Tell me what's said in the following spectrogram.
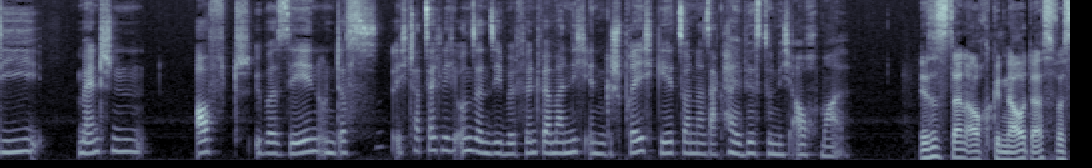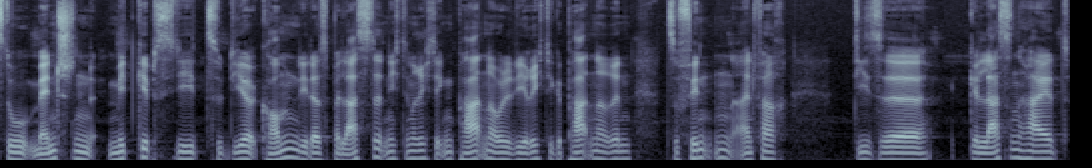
die Menschen oft übersehen und das ich tatsächlich unsensibel finde, wenn man nicht in ein Gespräch geht, sondern sagt, hey, willst du nicht auch mal? Ist es dann auch genau das, was du Menschen mitgibst, die zu dir kommen, die das belastet, nicht den richtigen Partner oder die richtige Partnerin zu finden, einfach diese Gelassenheit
